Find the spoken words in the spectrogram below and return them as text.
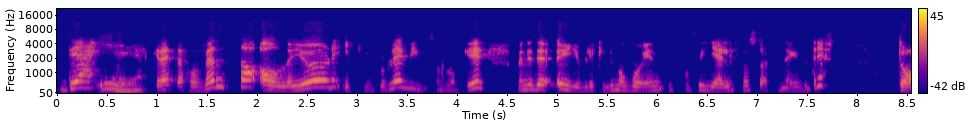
Det er helt greit, det er forventa, alle gjør det, ikke noe problem, ingen som blunker. Men i det øyeblikket du må gå inn og få hjelp for å starte din egen bedrift, da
